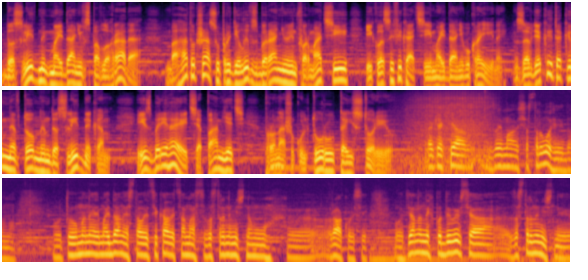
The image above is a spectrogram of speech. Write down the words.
дослідник майданів з Павлограда, багато часу приділив збиранню інформації і класифікації майданів України. Завдяки таким невтомним дослідникам і зберігається пам'ять про нашу культуру та історію. Так як я займаюся астрологією давно, то мене майдани стали цікаві саме в астрономічному е, ракурсі. От, я на них подивився з астрономічної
